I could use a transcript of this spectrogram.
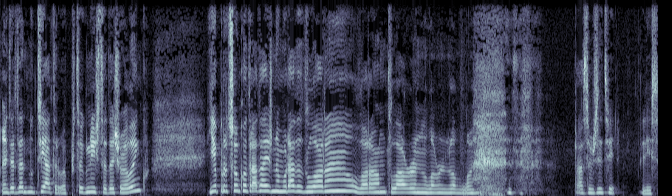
Entretanto, no teatro, a protagonista deixa o elenco e a produção contrata a ex-namorada de Laurent, Laurent, Laurent, Laurent, Laurent, para a substituir. É isso.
